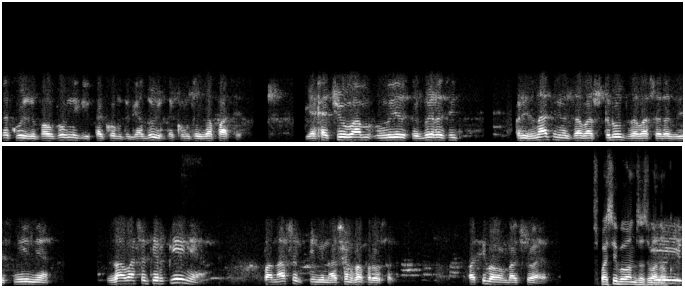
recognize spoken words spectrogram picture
такой же полковник и в таком-то году, и в таком-то запасе. Я хочу вам выразить признательность за ваш труд, за ваше разъяснение, за ваше терпение по нашим и не нашим вопросам. Спасибо вам большое. Спасибо вам за звонок. И,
